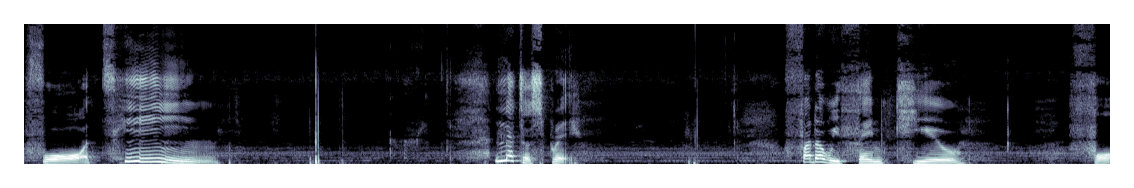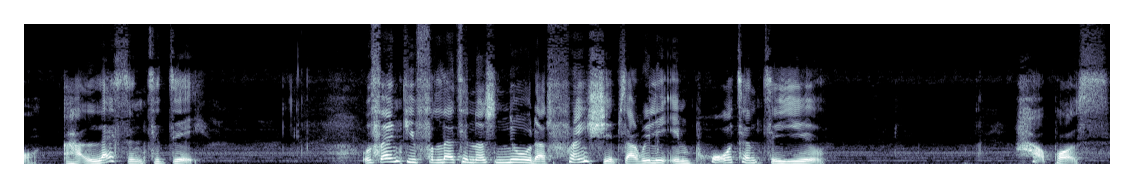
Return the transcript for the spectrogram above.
14. Let us pray. Father, we thank you for our lesson today. We thank you for letting us know that friendships are really important to you. Help us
